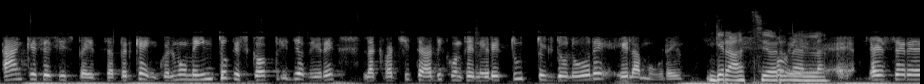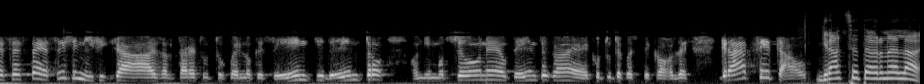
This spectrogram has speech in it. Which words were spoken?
anche se si spezza, perché è in quel momento che scopri di avere la capacità di contenere tutto il dolore e l'amore. Grazie Ornella. Poi, eh, essere se stessi significa esaltare tutto quello che senti dentro, ogni emozione autentica, ecco tutte queste cose. Grazie e ciao. Grazie a te Ornella,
